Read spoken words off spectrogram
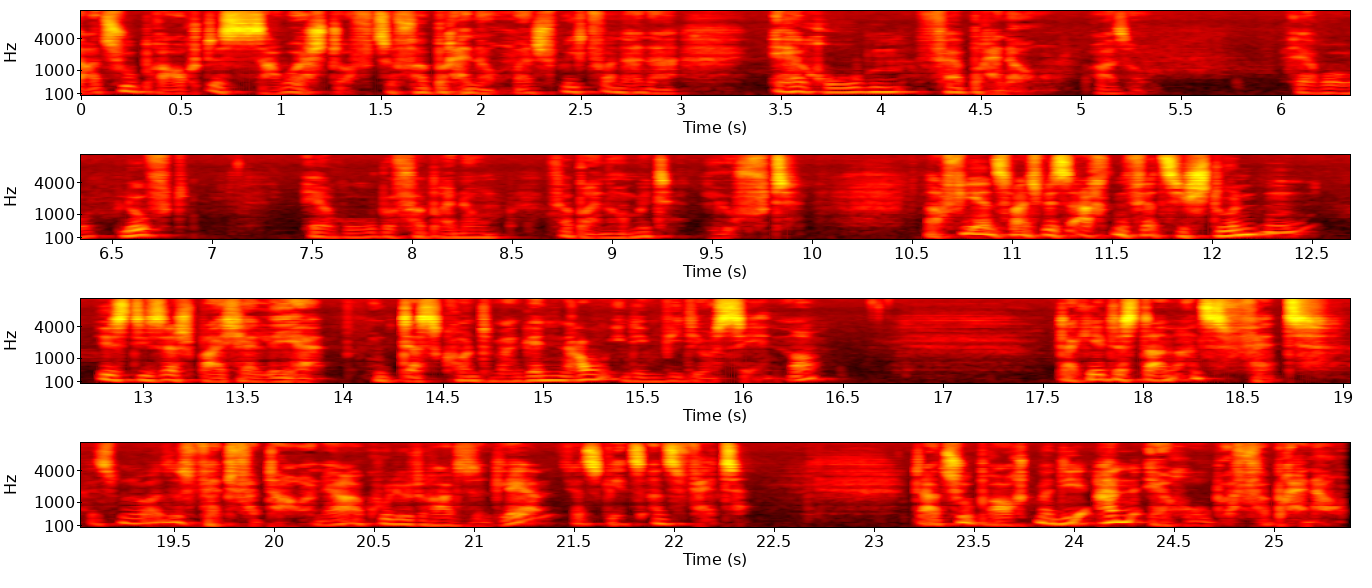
Dazu braucht es Sauerstoff zur Verbrennung. Man spricht von einer aeroben Verbrennung. Also Aero Luft, aerobe Verbrennung, Verbrennung mit Luft. Nach 24 bis 48 Stunden ist dieser Speicher leer. Und das konnte man genau in dem Video sehen. Ne? Da geht es dann ans Fett. Jetzt muss man also das Fett verdauen. Ja, Kohlenhydrate sind leer, jetzt geht es ans Fett. Dazu braucht man die anaerobe Verbrennung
